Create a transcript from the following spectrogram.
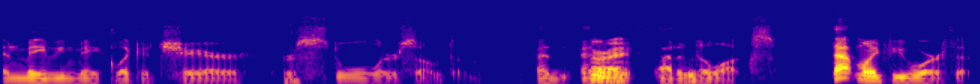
and maybe make like a chair or stool or something, and and All right. make that a deluxe. That might be worth it.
